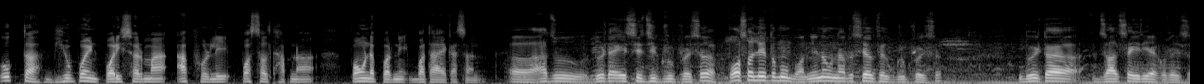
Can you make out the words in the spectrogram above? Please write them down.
उक्त भ्यू पोइन्ट परिसरमा आफूहरूले पसल थाप्न पाउन पर्ने बताएका छन्। आज दुइटा एसएचजी ग्रुप रहेछ। पसलले त म भन्दिनँ उनीहरू सेल्फ हेल्प ग्रुप रहेछ। दुइटा जाल्सा एरियाको रहेछ।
